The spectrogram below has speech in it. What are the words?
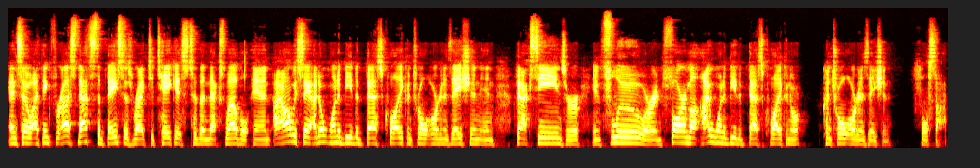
And so I think for us, that's the basis, right, to take us to the next level. And I always say I don't want to be the best quality control organization in vaccines or in flu or in pharma. I want to be the best quality control organization. Full stop.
